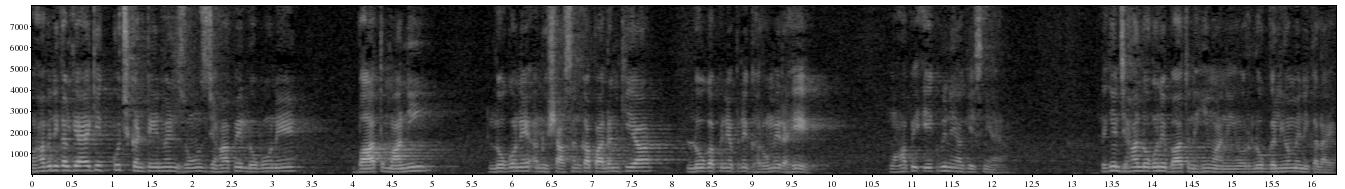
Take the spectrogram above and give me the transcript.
वहाँ पे निकल के आया कि कुछ कंटेनमेंट जोन्स जहाँ पे लोगों ने बात मानी, लोगों ने अनुशासन का पालन किया, लोग अपने अपने घरों में रहे, वहाँ पे एक भी नया केस नहीं आया। लेकिन जहाँ लोगों ने बात नहीं मानी और लोग गलियों में निकल आए,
